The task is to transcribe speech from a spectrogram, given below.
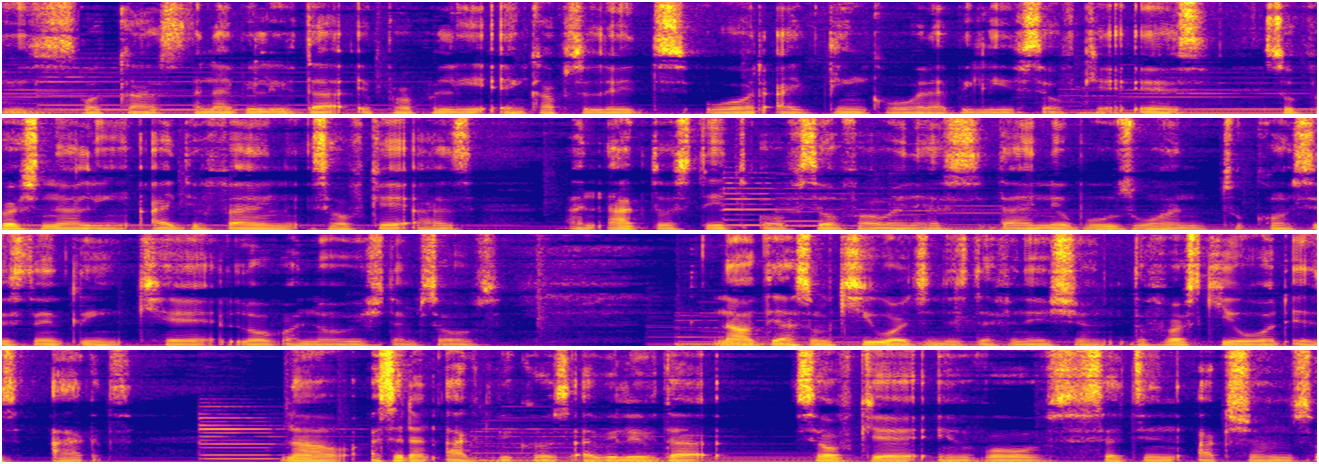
this podcast, and I believe that it properly encapsulates what I think or what I believe self care is. So, personally, I define self care as an act or state of self awareness that enables one to consistently care, love, and nourish themselves. Now, there are some keywords in this definition. The first keyword is act. Now, I said an act because I believe that self care involves certain actions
